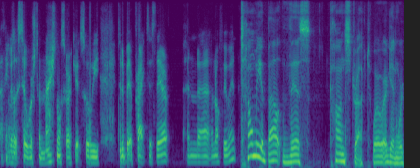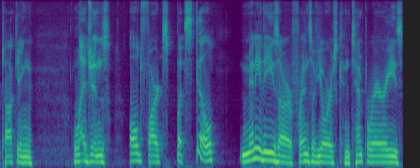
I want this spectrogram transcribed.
I think it was like Silverstone National Circuit. So we did a bit of practice there, and uh, and off we went. Tell me about this construct, where again we're talking legends, old farts, but still many of these are friends of yours, contemporaries,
